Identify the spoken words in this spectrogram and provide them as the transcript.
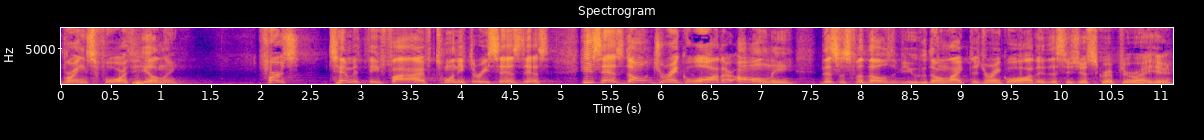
brings forth healing. First Timothy 5:23 says this. He says, "Don't drink water only." This is for those of you who don't like to drink water. This is your scripture right here.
